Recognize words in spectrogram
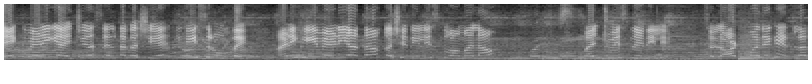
एक वेणी घ्यायची असेल तर कशी आहे? तीस रुपये. आणि ही वेणी आता कशी दिलीस तू आम्हाला? पंचवीसने दिली. सो लॉटमध्ये घेतलात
